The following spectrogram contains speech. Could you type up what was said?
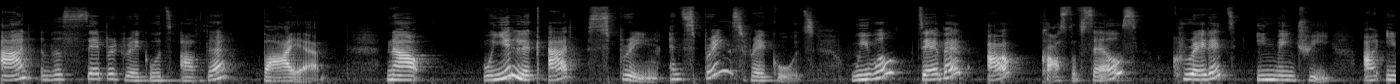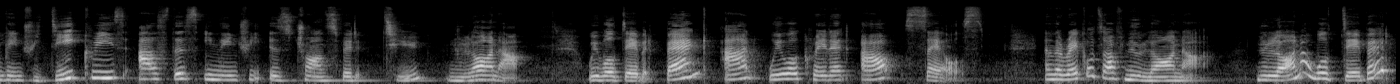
and in the separate records of the buyer. Now, when you look at Spring and Spring's records, we will debit our cost of sales, credit inventory. Our inventory decrease as this inventory is transferred to Nulana. We will debit bank and we will credit our sales. In the records of Nulana, Nulana will debit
